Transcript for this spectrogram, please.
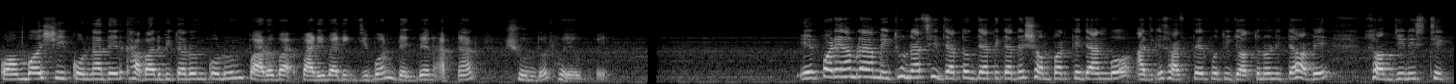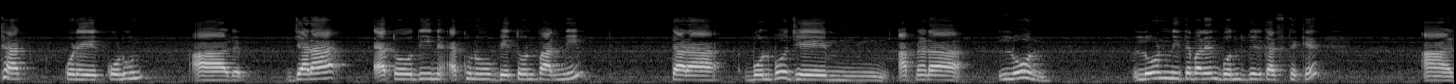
কম বয়সী কন্যাদের খাবার বিতরণ করুন, পারবা- পারিবারিক জীবন দেখবেন আপনার সুন্দর হয়ে উঠবে। এরপরে আমরা মিথুন রাশির জাতক জাতিকাদের সম্পর্কে জানব। আজকে স্বাস্থ্যের প্রতি যত্ন নিতে হবে, সব জিনিস ঠিকঠাক করে করুন। আর যারা এতদিন এখনও বেতন পাননি, তারা বলব যে আপনারা লোন লোন নিতে পারেন বন্ধুদের কাছ থেকে। আর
